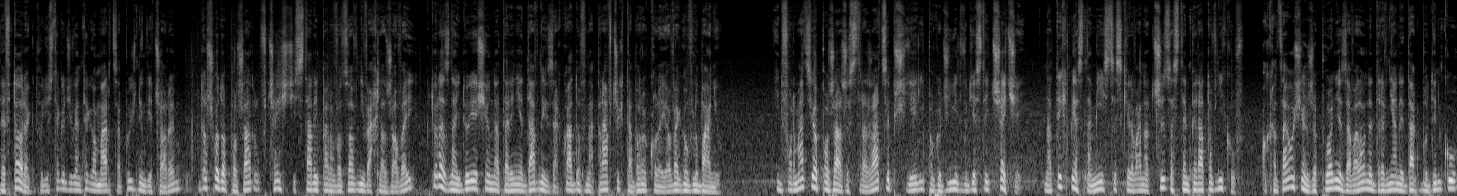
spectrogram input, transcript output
We wtorek, 29 marca, późnym wieczorem, doszło do pożaru w części starej parowozowni wachlarzowej, która znajduje się na terenie dawnych zakładów naprawczych taboru kolejowego w Lubaniu. Informację o pożarze strażacy przyjęli po godzinie 23. Natychmiast na miejsce skierowano trzy zastępy ratowników. Okazało się, że płonie zawalony drewniany dach budynku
